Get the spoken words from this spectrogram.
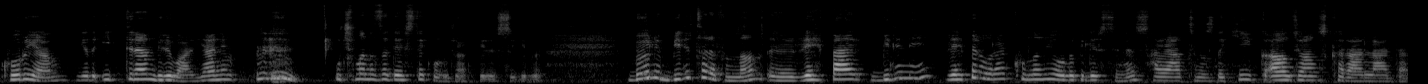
koruyan ya da ittiren biri var. Yani uçmanıza destek olacak birisi gibi. Böyle biri tarafından e, rehber birini rehber olarak kullanıyor olabilirsiniz hayatınızdaki alacağınız kararlarda.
